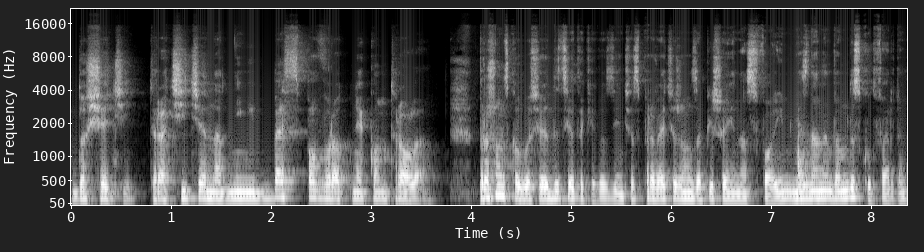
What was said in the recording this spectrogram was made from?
do sieci, tracicie nad nimi bezpowrotnie kontrolę. Prosząc kogoś o edycję takiego zdjęcia, sprawiacie, że on zapisze je na swoim, nieznanym wam dysku twardym,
